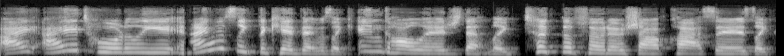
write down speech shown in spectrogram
I I totally and I was like the kid that was like in college that like took the Photoshop classes, like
